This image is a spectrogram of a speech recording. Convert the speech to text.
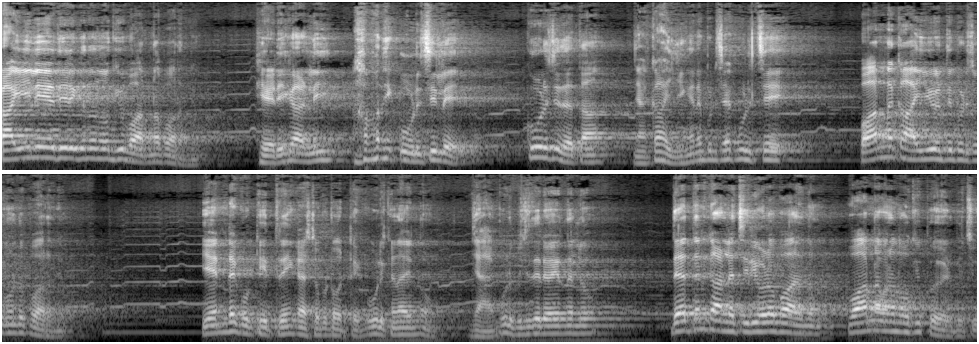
കയ്യിൽ എഴുതിയിരിക്കുന്നത് നോക്കി വർണ പറഞ്ഞു. ഹെടി കള്ളി അമ്മ നീ കുളിച്ചില്ലേ? കുളിച്ചു തേത്താ ഞാൻ കൈ ഇങ്ങനെ പിടിച്ചാ കുളിച്ചേ. പറഞ്ഞ കൈ ഉയർത്തി പിടിച്ചുകൊണ്ട് പറഞ്ഞു. എന്റെ കുട്ടി ഇത്രയും കഷ്ടപ്പെട്ട് ഒറ്റയ്ക്ക് കുളിക്കണമായിരുന്നു. ഞാൻ കുളിപ്പിച്ചു തരുമായിരുന്നല്ലോ. ദത്തൻ കള്ളച്ചിരിയോടെ പറഞ്ഞു. വാർണ അവനെ നോക്കി പേടിപ്പിച്ചു.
